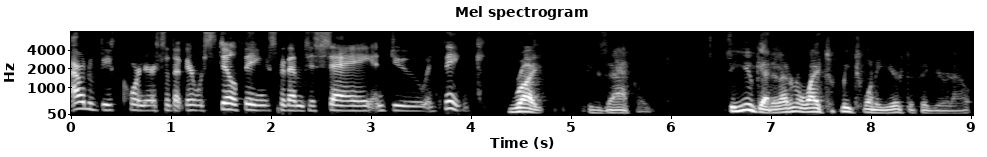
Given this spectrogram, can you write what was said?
out of these corners so that there were still things for them to say and do and think. Right. Exactly. So you get it. I don't know why it took me 20 years to figure it out.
